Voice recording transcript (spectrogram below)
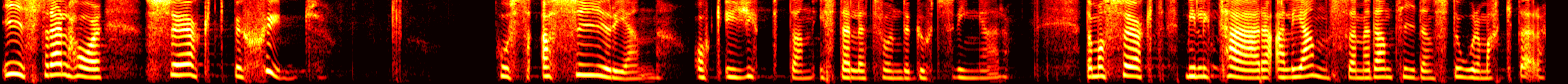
Israel har sökt beskydd hos Assyrien och Egypten istället för under Guds vingar. De har sökt militära allianser med den tidens stormakter.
